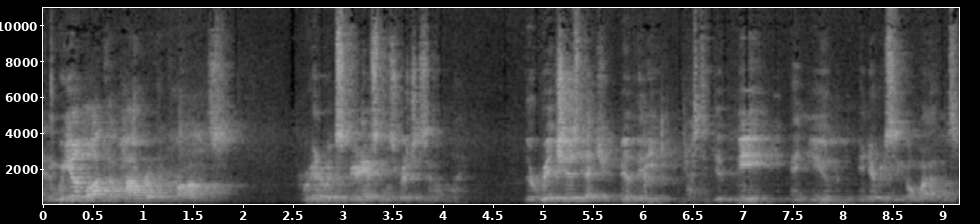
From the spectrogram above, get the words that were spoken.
and we unlock the power of the cross, we're going to experience those riches in our life. The riches that humility has to give me and you and every single one of us.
